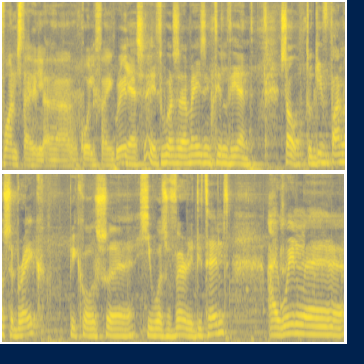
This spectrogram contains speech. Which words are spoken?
F1 style uh, qualifying grid. Yes, it was amazing till the end. So, to give Panos a break, because uh, he was very detailed, I will uh,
